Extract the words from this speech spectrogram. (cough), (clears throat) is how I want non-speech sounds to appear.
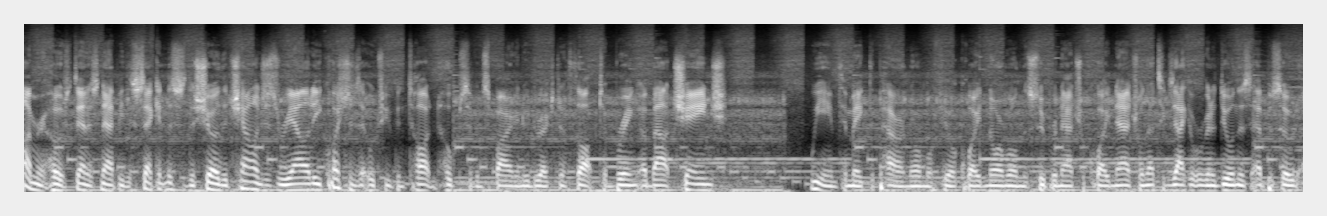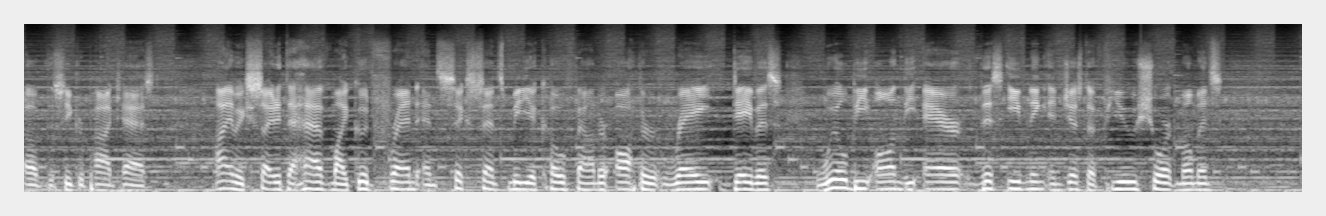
I'm your host, Dennis Nappy II. This is the show that challenges reality, questions at which we've been taught in hopes of inspiring a new direction of thought to bring about change. We aim to make the paranormal feel quite normal and the supernatural quite natural, and that's exactly what we're going to do in this episode of the Seeker Podcast. I am excited to have my good friend and Sixth Sense Media co-founder, author Ray Davis, will be on the air this evening in just a few short moments.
